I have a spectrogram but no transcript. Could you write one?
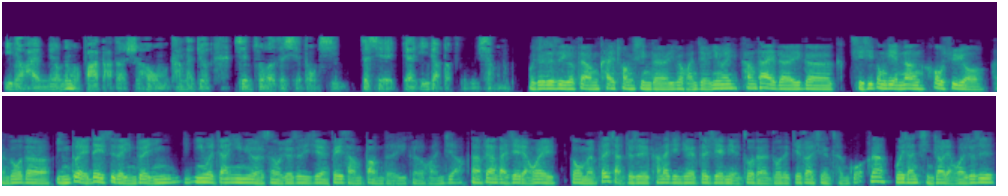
医疗还没有那么发达的时候，我们康泰就先做了这些东西，这些呃医疗的服务项目。我觉得这是一个非常开创性的一个环节，因为康泰的一个起心动念，让后续有很多的营队，类似的营队，因因为这样应运而生，我觉得这是一件非常棒的一个环节。那非常感谢两位跟我们分享，就是康泰今天这些年做的很多的阶段性的成果。那我也想请教两位，就是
